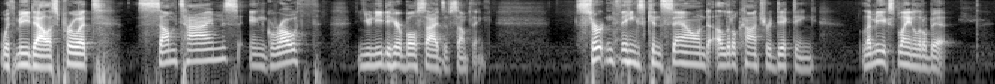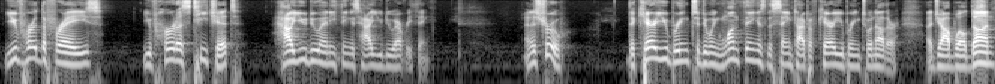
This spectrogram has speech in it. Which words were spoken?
with me, Dallas Pruitt. Sometimes in growth, you need to hear both sides of something. Certain things can sound a little contradicting. Let me explain a little bit. You've heard the phrase, you've heard us teach it how you do anything is how you do everything. And it's true. The care you bring to doing one thing is the same type of care you bring to another. A job well done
